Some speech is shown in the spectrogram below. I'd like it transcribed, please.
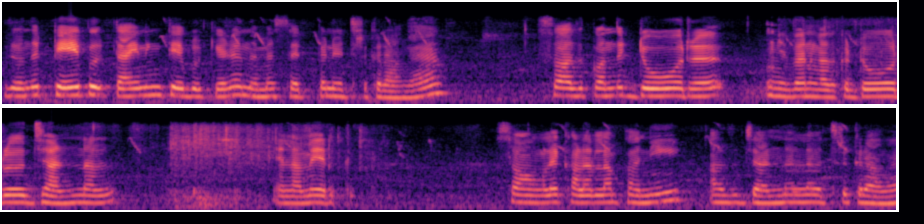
இது வந்து டேபிள் டைனிங் டேபிள் கீழே இந்த மாதிரி செட் பண்ணி வச்சுருக்குறாங்க. ஸோ அதுக்கு வந்து டோரு இது பாருங்க அதுக்கு டோரு ஜன்னல் எல்லாமே இருக்குது ஸோ அவங்களே கலர்லாம் பண்ணி அது ஜன்னல்லாம் வச்சுருக்குறாங்க.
